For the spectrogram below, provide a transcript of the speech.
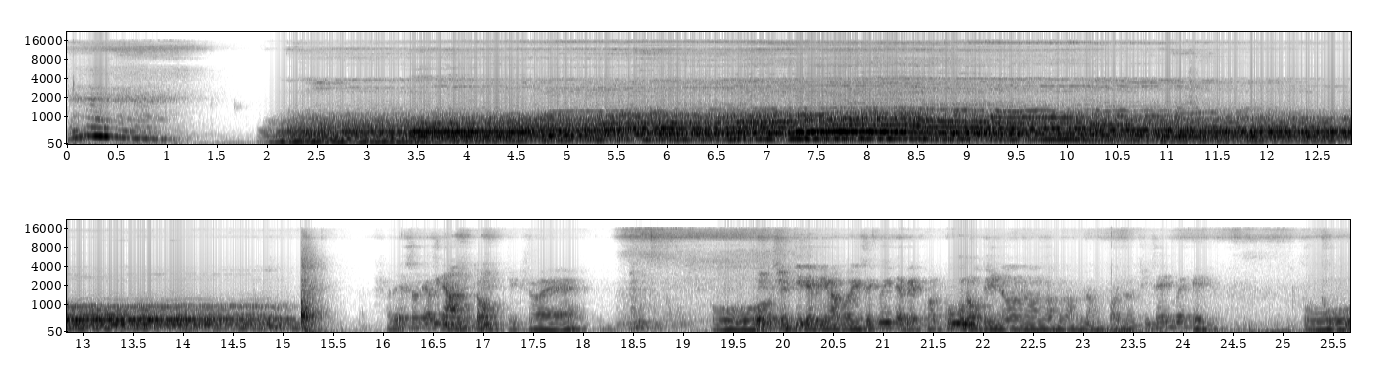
Adesso andiamo in alto, e cioè... Oh, sentite prima poi eseguite per qualcuno che non, non, non, non ci segue e... Oh.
